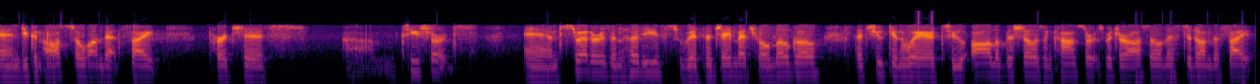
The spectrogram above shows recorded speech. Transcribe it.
and you can also on that site purchase um, T-shirts and sweaters and hoodies with the J Metro logo that you can wear to all of the shows and concerts, which are also listed on the site.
